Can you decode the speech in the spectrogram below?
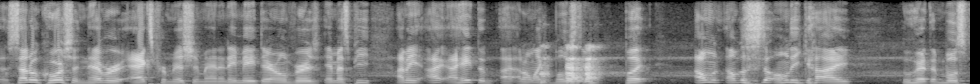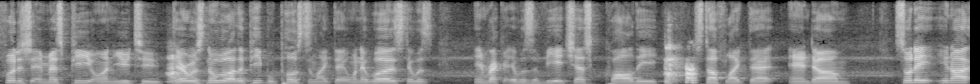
Assetto Corsa never asked permission, man, and they made their own version MSP. I mean, I, I hate the I I don't like boasting, but I'm I'm just the only guy who had the most footage of MSP on YouTube. There was no other people posting like that. When it was, there was in record. It was a VHS quality stuff like that, and um. So they, you know, I,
